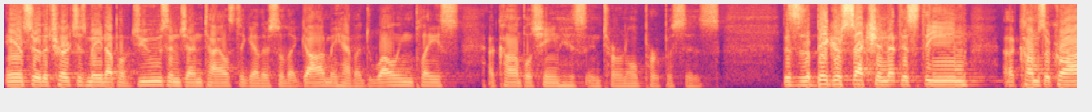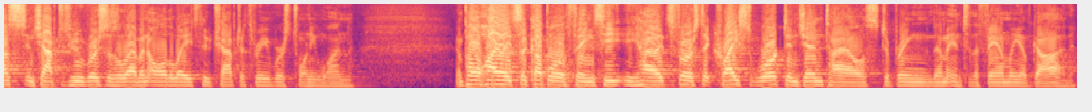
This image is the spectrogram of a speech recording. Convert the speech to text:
Answer The church is made up of Jews and Gentiles together so that God may have a dwelling place accomplishing his internal purposes. This is a bigger section that this theme uh, comes across in chapter 2, verses 11, all the way through chapter 3, verse 21. And Paul highlights a couple of things. He, he highlights first that Christ worked in Gentiles to bring them into the family of God.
